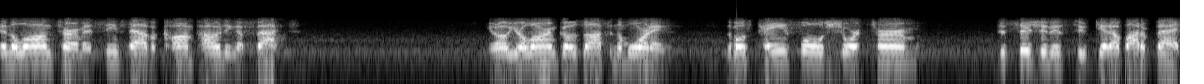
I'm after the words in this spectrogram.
in the long term, and it seems to have a compounding effect. You know, your alarm goes off in the morning. The most painful short term decision is to get up out of bed.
